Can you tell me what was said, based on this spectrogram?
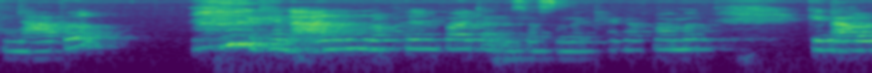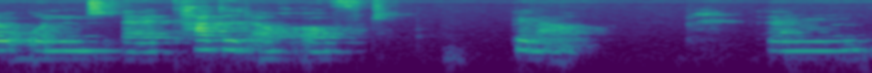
die Narbe, keine Ahnung, noch filmen wollt, dann ist das so eine kleine Aufnahme. Genau, und äh, cuttet auch oft. Genau. Ähm,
